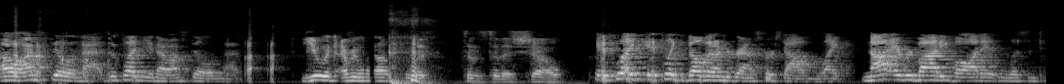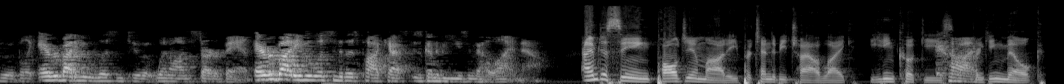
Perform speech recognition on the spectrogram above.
I'm still in that. Just letting you know, I'm still in that. You and everyone else who listens to this show. It's like it's like Velvet Underground's first album. Like not everybody bought it and listened to it, but like everybody who listened to it went on to start a band. Everybody who listened to this podcast is going to be using that line now. I'm just seeing Paul Giamatti pretend to be childlike, eating cookies, God. drinking milk,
